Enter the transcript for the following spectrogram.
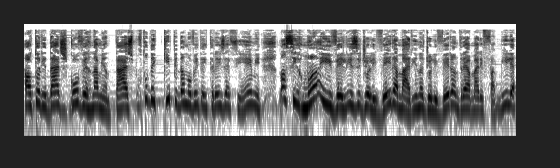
autoridades governamentais, por toda a equipe da 93 FM, nossa irmã Ivelise de Oliveira, Marina de Oliveira, Andréa Mari Família,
